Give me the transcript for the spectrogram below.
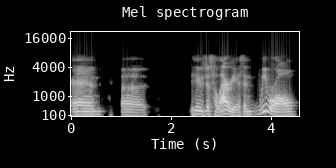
And uh, he was just hilarious, and we were all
